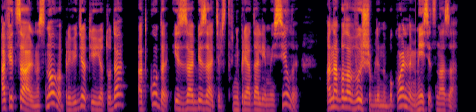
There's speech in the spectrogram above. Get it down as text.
официально снова приведет ее туда, откуда из-за обязательств непреодолимой силы она была вышиблена буквально месяц назад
